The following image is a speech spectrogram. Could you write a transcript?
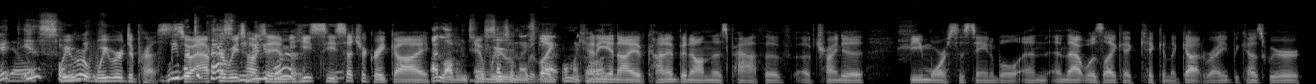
It You is. So we were we were depressed. We were so after depressed, we we talked really to him, were. he's he's such a great guy. I love him too. and Such we a nice like guy. Oh my Kenny god. and I have kind of been on this path of of trying to be more sustainable, and and that was like a kick in the gut, right? Because we were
